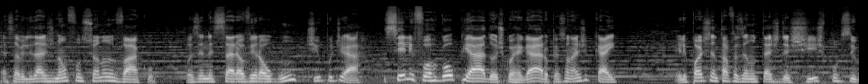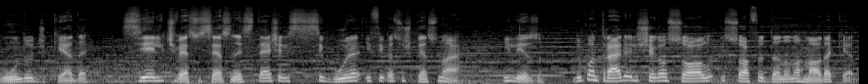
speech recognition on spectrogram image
Essa habilidade não funciona no vácuo, pois é necessário haver algum tipo de ar. Se ele for golpeado ou escorregar, o personagem cai. Ele pode tentar fazer um teste de X por segundo de queda. Se ele tiver sucesso nesse teste, ele se segura e fica suspenso no ar, ileso. Do contrário, ele chega ao solo e sofre o dano normal da queda.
